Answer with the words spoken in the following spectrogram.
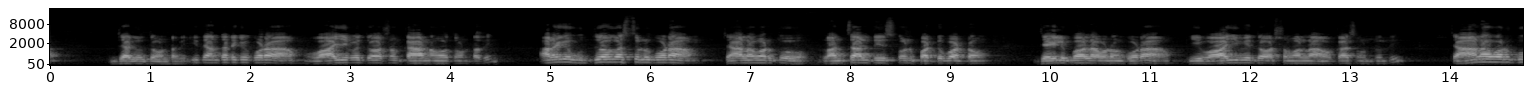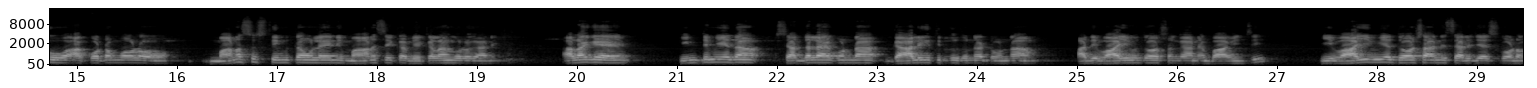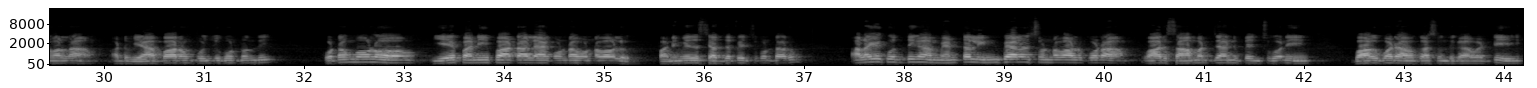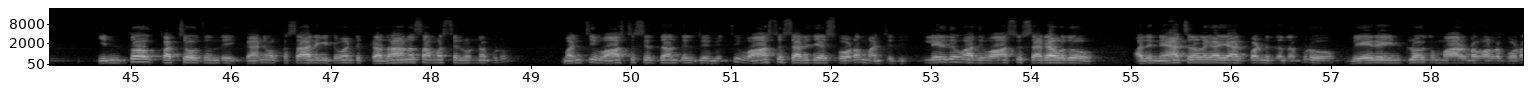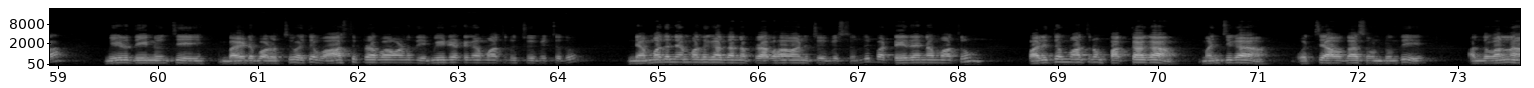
జరుగుతూ ఉంటుంది. ఇది అంతటికీ కూడా వాయువ్య దోషం కారణమవుతూ ఉంటుంది. అలాగే ఉద్యోగస్తులు కూడా చాలా వరకు లంచాలు తీసుకొని పట్టుబడడం జైలు పాలవ్వడం కూడా ఈ వాయువ్య దోషం వల్ల అవకాశం ఉంటుంది. చాలా వరకు ఆ కుటుంబంలో మనసు స్థిమితం లేని మానసిక వికలాంగులు కానీ అలాగే ఇంటి మీద శ్రద్ధ లేకుండా గాలికి తిరుగుతున్నట్టు ఉన్న అది వాయువు దోషంగానే భావించి ఈ వాయువ్య దోషాన్ని సరి చేసుకోవడం వల్ల అటు వ్యాపారం పుంజుకుంటుంది. కుటుంబంలో ఏ పని పాట లేకుండా ఉన్నవాళ్ళు పని మీద శ్రద్ధ పెంచుకుంటారు. అలాగే కొద్దిగా మెంటల్ ఇన్బ్యాలెన్స్ ఉన్న వాళ్ళు కూడా వారి సామర్థ్యాన్ని పెంచుకొని బాగుపడే అవకాశం ఉంది కాబట్టి ఎంతో ఖర్చు అవుతుంది కానీ ఒకసారి ఇటువంటి ప్రధాన సమస్యలు ఉన్నప్పుడు మంచి వాస్తు సిద్ధాంతం చూపించి వాస్తు సరి చేసుకోవడం మంచిది. లేదు అది వాస్తు సరి అవ్వదు. అది న్యాచురల్గా ఏర్పడింది అన్నప్పుడు వేరే ఇంట్లోకి మారడం వల్ల కూడా మీరు దీని నుంచి బయటపడవచ్చు అయితే వాస్తు ప్రభావం అనేది ఇమీడియట్గా మాత్రం చూపించదు. నెమ్మది నెమ్మదిగా తన ప్రభావాన్ని చూపిస్తుంది. బట్ ఏదైనా మాత్రం ఫలితం మాత్రం పక్కాగా మంచిగా వచ్చే అవకాశం ఉంటుంది. అందువలన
